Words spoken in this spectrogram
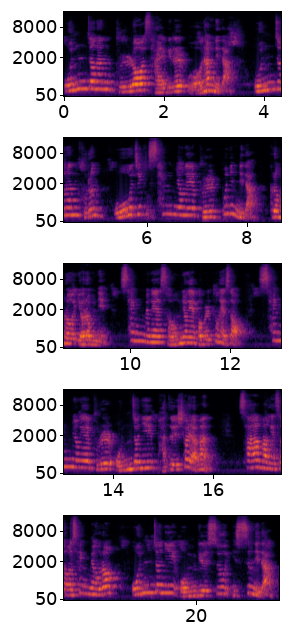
온전한 불로 살기를 원합니다. 온전한 불은 오직 생명의 불뿐입니다. 그러므로 여러분이 생명의 성령의 법을 통해서 생명의 불을 온전히 받으셔야만 사망에서 생명으로 온전히 옮길 수 있습니다.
